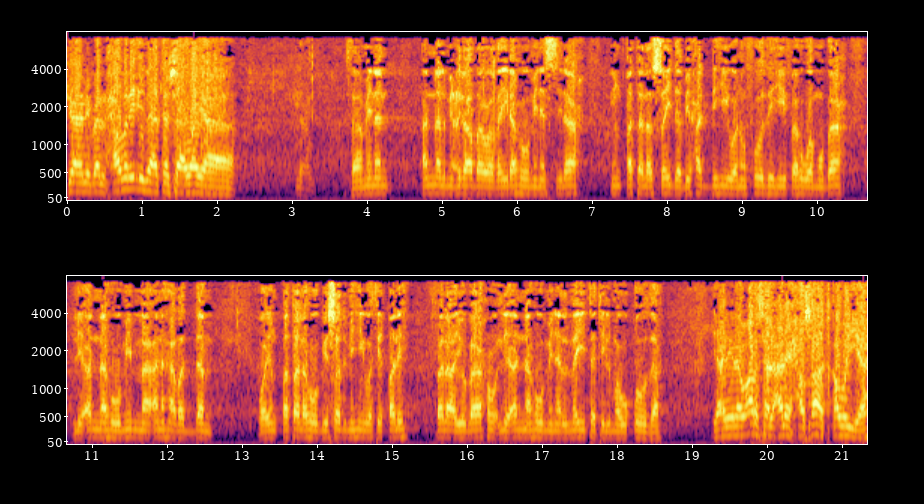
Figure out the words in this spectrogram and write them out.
جانب الحظر إذا تساويا. نعم. ثامنا أن المعراض وغيره من السلاح إن قتل الصيد بحده ونفوذه فهو مباح لأنه مما أنهر الدم. وإن قتله بصدمه وثقله فلا يباح لأنه من الميتة الموقوذة. يعني لو أرسل عليه حصاة قوية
